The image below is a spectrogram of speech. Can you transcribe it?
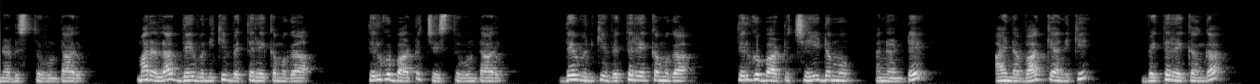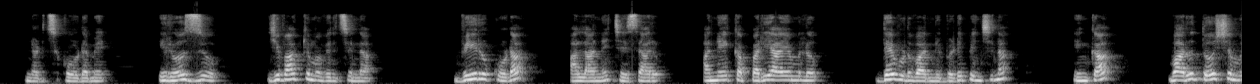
నడుస్తూ ఉంటారు. మరలా దేవునికి వ్యతిరేకముగా తిరుగుబాటు చేస్తూ ఉంటారు. దేవునికి వ్యతిరేకముగా తిరుగుబాటు చేయడము అని అంటే ఆయన వాక్యానికి వ్యతిరేకంగా నడుచుకోవడమే. ఈరోజు ఈ వాక్యము వినిచిన వీరు కూడా అలానే చేశారు. అనేక పర్యాయములు దేవుడు వారిని విడిపించిన ఇంకా వారు దోషము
